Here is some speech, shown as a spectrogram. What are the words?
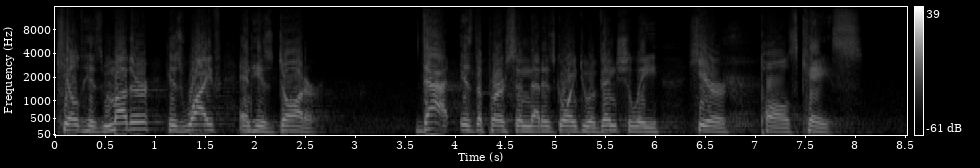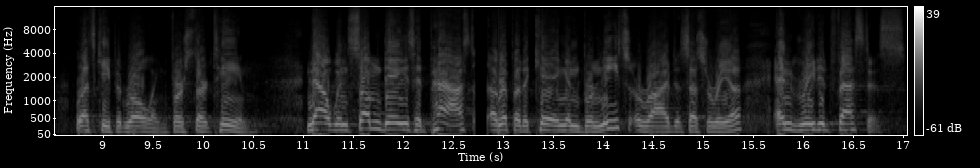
killed his mother, his wife, and his daughter. That is the person that is going to eventually hear Paul's case. Let's keep it rolling. Verse 13. Now, when some days had passed, Agrippa the king and Bernice arrived at Caesarea and greeted Festus.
